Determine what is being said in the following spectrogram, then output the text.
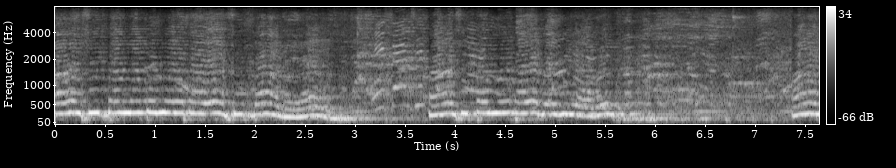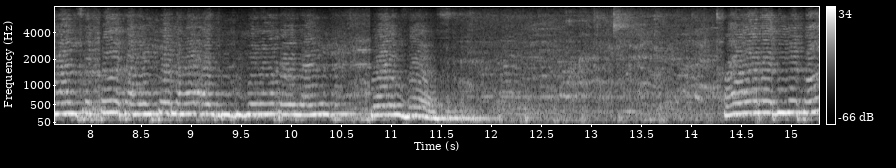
Okay, sit down lang po muna tayo. Sit down, ayan. Okay, sit down muna tayo, baby, okay? Okay, hands up po. Dahil po lahat ay bibigyan natin ng prizes. Okay, ready na po?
